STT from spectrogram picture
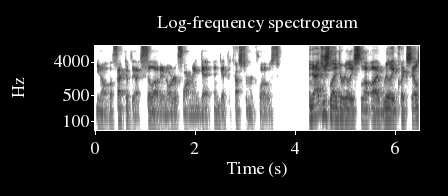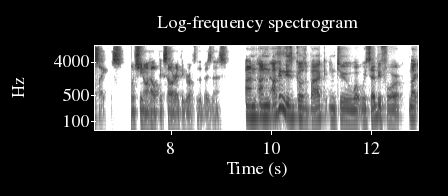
you know effectively like fill out an order form and get and get the customer closed. And that just led to really slow, like really quick sales cycles, which you know helped accelerate the growth of the business. And and I think this goes back into what we said before. Like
